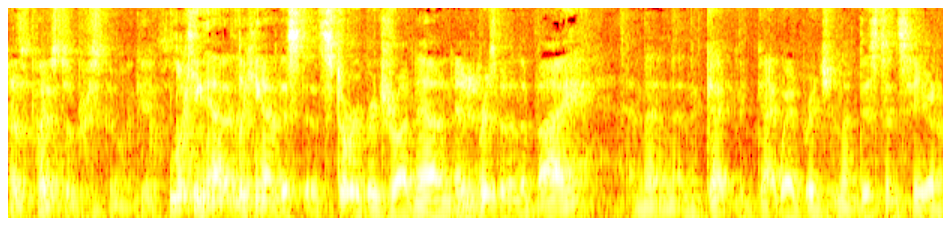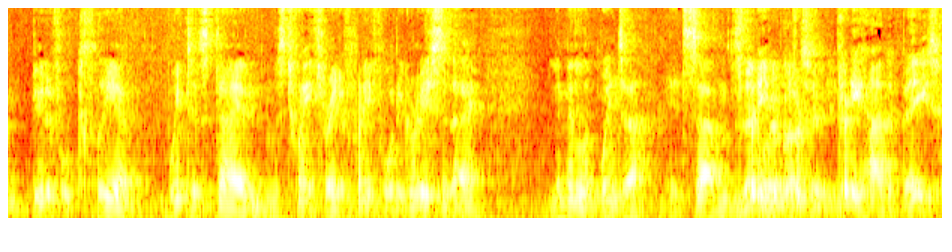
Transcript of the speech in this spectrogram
as opposed to Brisbane? I guess. Looking at it, looking at this Story Bridge right now in, in Yeah. Brisbane and the Bay, and the, and the, gate, the Gateway Bridge in the distance here, and a beautiful, clear winter's day. It was 23 or 24 degrees today in the middle of winter. It's um, that pretty, what it got pre- to? pretty hard to beat.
